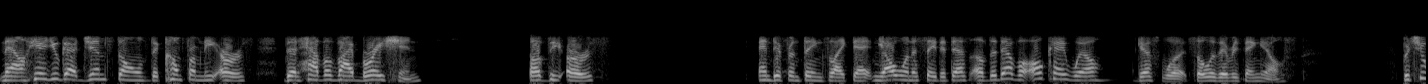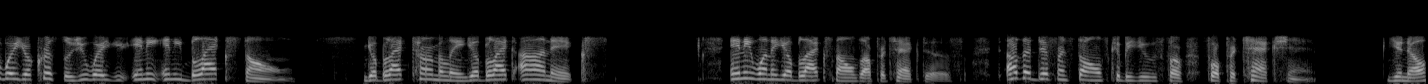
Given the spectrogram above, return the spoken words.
Now here you got gemstones that come from the earth that have a vibration of the earth and different things like that. And y'all want to say that that's of the devil. Okay, well, guess what? So is everything else. But you wear your crystals. You wear any any black stone, your black tourmaline, your black onyx. Any one of your black stones are protective. Other different stones could be used for for protection. You know,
